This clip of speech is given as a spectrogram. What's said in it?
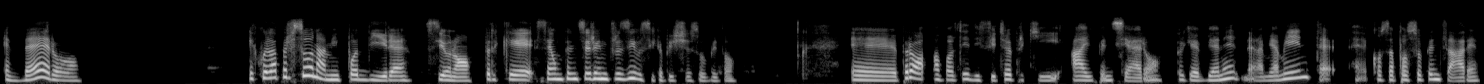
è vero? E quella persona mi può dire sì o no, perché se è un pensiero intrusivo si capisce subito. Eh, però a volte è difficile per chi ha il pensiero, perché viene nella mia mente, eh, cosa posso pensare?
